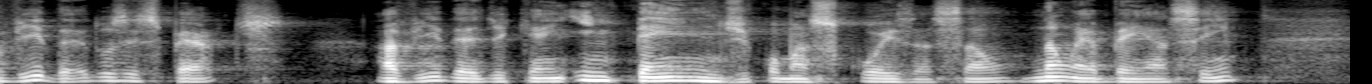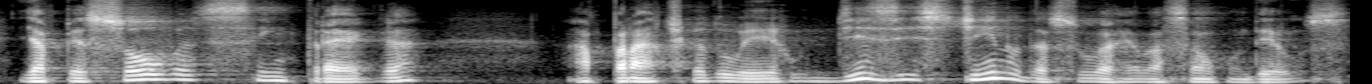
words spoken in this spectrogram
vida é dos espertos, a vida é de quem entende como as coisas são, não é bem assim, e a pessoa se entrega à prática do erro, desistindo da sua relação com Deus,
